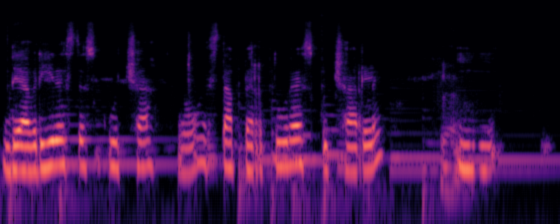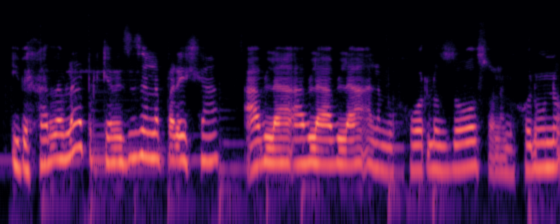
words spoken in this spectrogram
de abrir esta escucha, ¿no? Esta apertura a escucharle y, y dejar de hablar, porque a veces en la pareja habla, habla, habla, a lo mejor los dos o a lo mejor uno,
